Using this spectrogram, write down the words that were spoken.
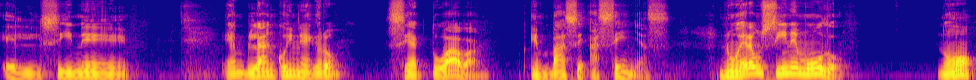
el cine en blanco y negro se actuaba en base a señas. No era un cine mudo. No.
